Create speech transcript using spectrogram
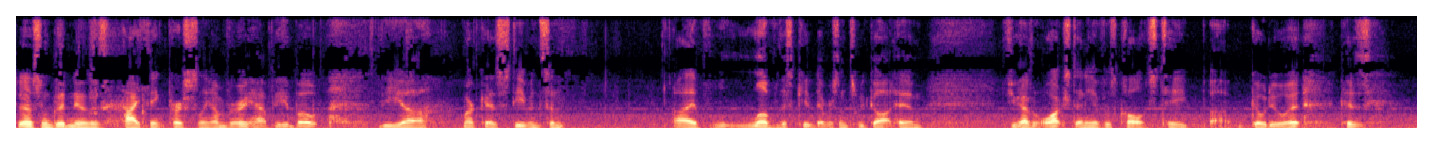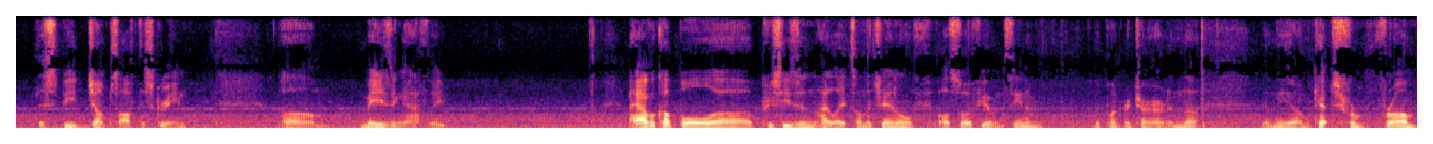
Do have some good news. I think personally, I'm very happy about the uh, Marquez Stevenson. I've loved this kid ever since we got him. If you haven't watched any of his college tape, uh, go do it because the speed jumps off the screen. Um, amazing athlete. I have a couple uh, preseason highlights on the channel. Also, if you haven't seen them, the punt return and the and the um, catch from from.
